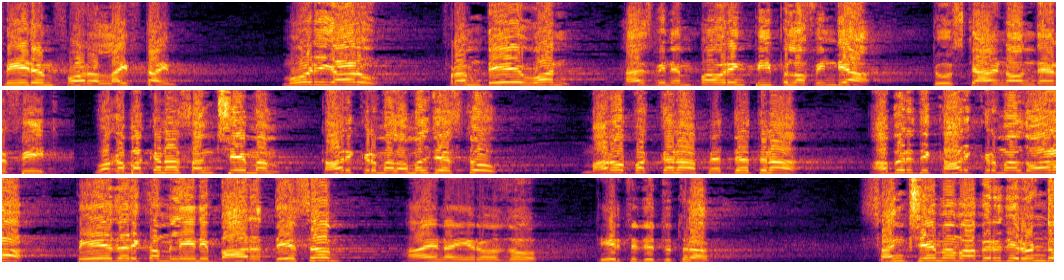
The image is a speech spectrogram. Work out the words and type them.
feed him for a lifetime Modi garu from day one has been empowering people of India to stand on their feet ఒక పక్కన సంక్షేమం కార్యక్రమాలు అమలు చేస్తూ మరో పక్కన పెద్ద ఎత్తున అభివృద్ధి కార్యక్రమాల ద్వారా పేదరికం లేని భారతదేశం ఆయన ఈరోజు తీర్చిదిద్దుతున్నారు. సంక్షేమం అభివృద్ధి రెండు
